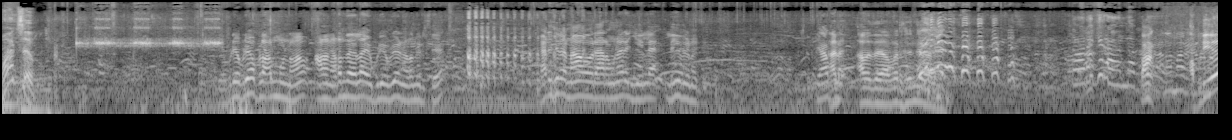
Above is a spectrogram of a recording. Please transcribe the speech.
what's up? எப்படி எப்படியோ பிளான் பண்ணோம். ஆனால் நடந்ததெல்லாம் எப்படி எப்படியோ நடந்துருச்சு. கடைசியில் நான் ஒரு அரை மணி நேரம் இங்கே இல்லை. லீவ் எனக்கு. அது அவர் செஞ்ச அப்படியே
